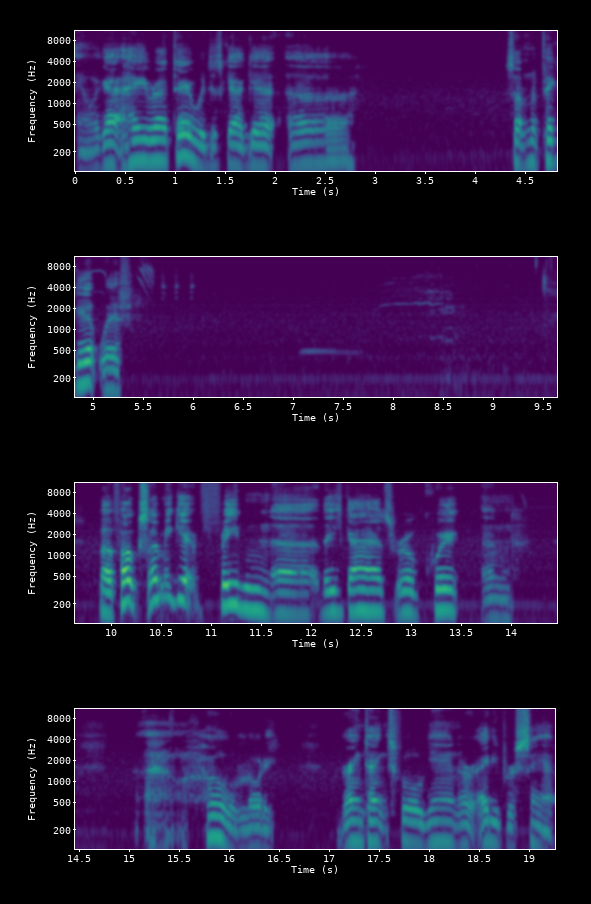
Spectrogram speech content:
And we got hay right there. We just got to get uh, something to pick it up with. But folks, let me get feeding uh, these guys real quick. And, oh, oh lordy. Grain tank's full again, or 80%.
